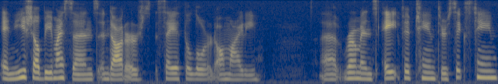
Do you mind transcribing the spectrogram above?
and ye shall be my sons and daughters saith the Lord Almighty. Uh, Romans 8:15 through 16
